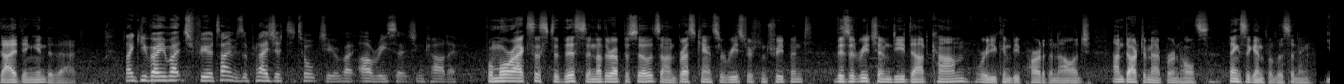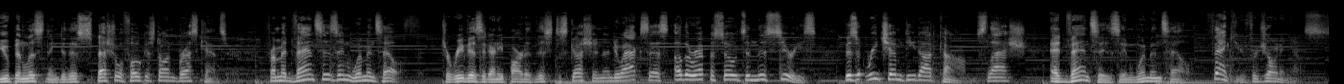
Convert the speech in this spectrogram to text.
diving into that. Thank you very much for your time. It's a pleasure to talk to you about our research in Cardiff. For more access to this and other episodes on breast cancer research and treatment, visit ReachMD.com, where you can be part of the knowledge. I'm Dr. Matt Birnholz. Thanks again for listening. You've been listening to this special focused on breast cancer from Advances in Women's Health. To revisit any part of this discussion and to access other episodes in this series, visit ReachMD.com slash advances in women's health. Thank you for joining us.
